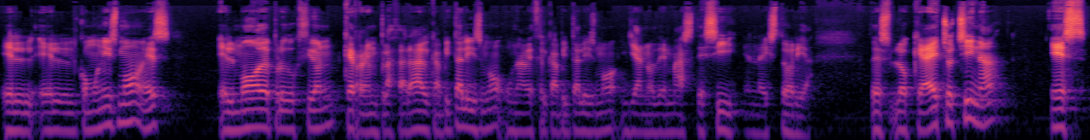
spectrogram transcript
El, comunismo es el modo de producción que reemplazará al capitalismo una vez el capitalismo ya no dé más de sí en la historia. Entonces, lo que ha hecho China es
